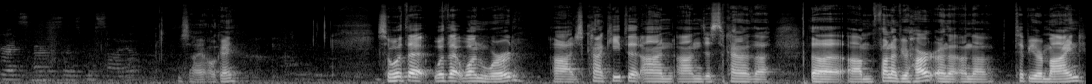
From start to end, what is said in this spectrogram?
Christ says Messiah. Messiah, okay. So with that with that one word, uh, just kind of keep it on on just kind of the the um, front of your heart or on the, on the tip of your mind.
